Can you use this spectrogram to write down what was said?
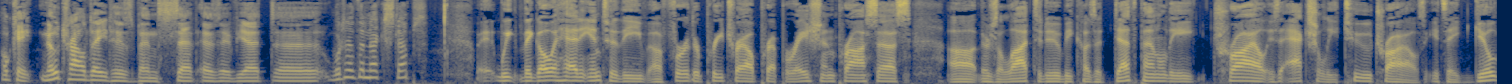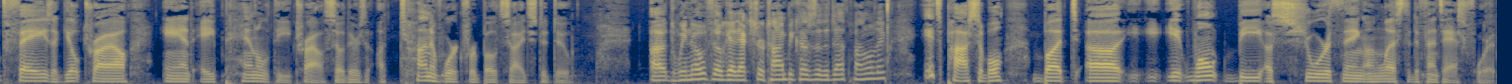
Okay, no trial date has been set as of yet. Uh, what are the next steps? We, they go ahead into the uh, further pretrial preparation process. Uh, there's a lot to do because a death penalty trial is actually two trials. It's a guilt phase, a guilt trial, and a penalty trial. So there's a ton of work for both sides to do. Uh, do we know if they'll get extra time because of the death penalty? It's possible, but uh, it won't be a sure thing unless the defense asks for it.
